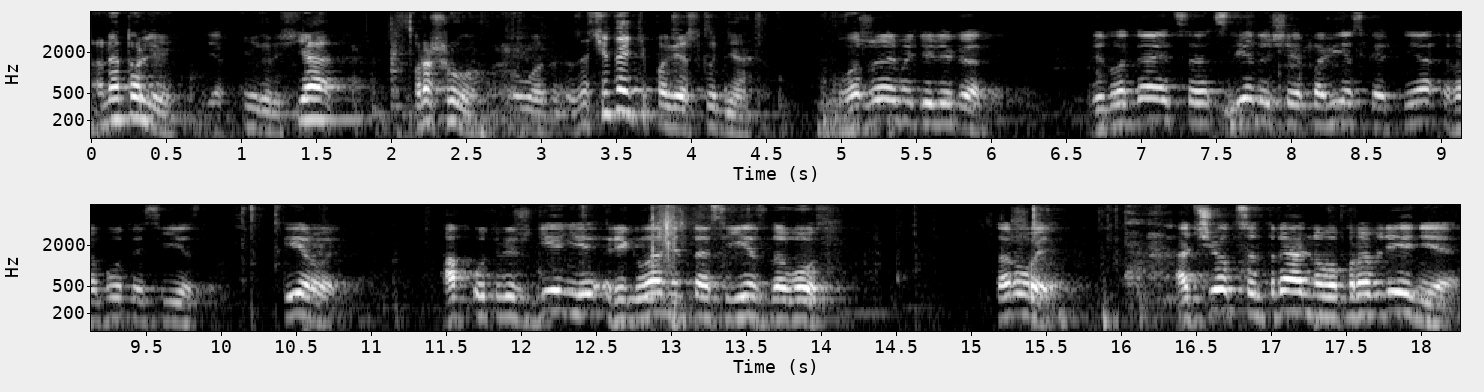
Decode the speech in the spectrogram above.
Анатолий Я. Игоревич, я прошу, вот, зачитайте повестку дня. Уважаемые делегаты, предлагается следующая повестка дня работы съезда. Первое. Об утверждении регламента съезда ВОЗ. Второе. Отчет Центрального правления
